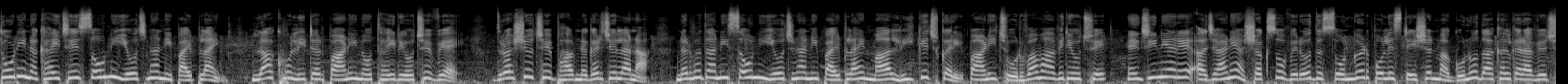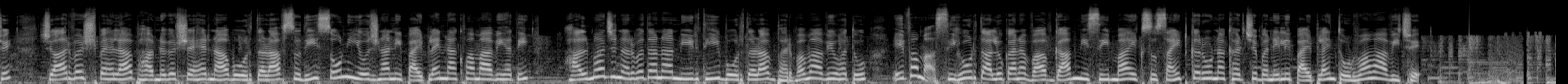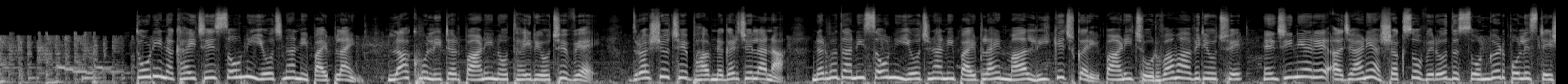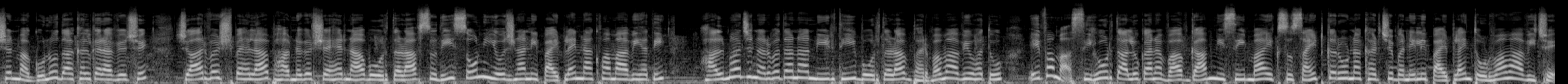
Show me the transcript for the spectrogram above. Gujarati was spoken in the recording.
તોડી નખાઈ છે સૌની યોજનાની પાઇપલાઇન. લાખો લીટર પાણીનો થઈ રહ્યો છે વ્યય. દ્રશ્યો છે ભાવનગર જિલ્લાના. નર્મદાની સૌની યોજનાની પાઇપલાઇનમાં લીકેજ કરી પાણી ચોરવામાં આવી રહ્યું છે. એન્જિનિયરે અજાણ્યા શખ્સો વિરુદ્ધ સોનગઢ પોલીસ સ્ટેશનમાં ગુનો દાખલ કરાવ્યો છે. ચાર વર્ષ પહેલા ભાવનગર શહેરના બોર તળાવ સુધી સૌની યોજનાની પાઇપલાઇન નાખવામાં આવી હતી. હાલમાં જ નર્મદાના નીરથી બોર તળાવ ભરવામાં આવ્યું હતું. એવામાં સિહોર તાલુકાના વાવ ગામની સીમમાં એકસો સાહીઠ કરોડના ખર્ચે બનેલી પાઇપલાઇન તોડવામાં આવી છે. તોડી નખાઈ છે સૌની યોજનાની પાઇપલાઇન. લાખો લીટર પાણીનો થઈ રહ્યો છે વ્યય. દ્રશ્યો છે ભાવનગર જિલ્લાના. નર્મદાની સૌની યોજનાની પાઇપલાઇનમાં લીકેજ કરી પાણી ચોરવામાં આવી રહ્યું છે. એન્જિનિયરે અજાણ્યા શખ્સો વિરુદ્ધ સોનગઢ પોલીસ સ્ટેશનમાં ગુનો દાખલ કરાવ્યો છે. ચાર વર્ષ પહેલા ભાવનગર શહેરના બોર તળાવ સુધી સૌની યોજનાની પાઇપલાઇન નાખવામાં આવી હતી. હાલમાં જ નર્મદાના નીરથી બોર તળાવ ભરવામાં આવ્યું હતું. એવામાં સિહોર તાલુકાના વાવ ગામની સીમમાં એકસો સાહીઠ કરોડના ખર્ચે બનેલી પાઇપલાઇન તોડવામાં આવી છે.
